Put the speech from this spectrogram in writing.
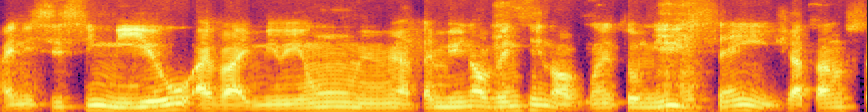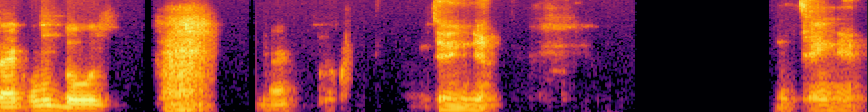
Aí inicia-se em mil, aí vai mil e um, até mil e noventa e nove. Quando entrou mil e cem, já está no século XII. Né? Entendi. Entendi.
